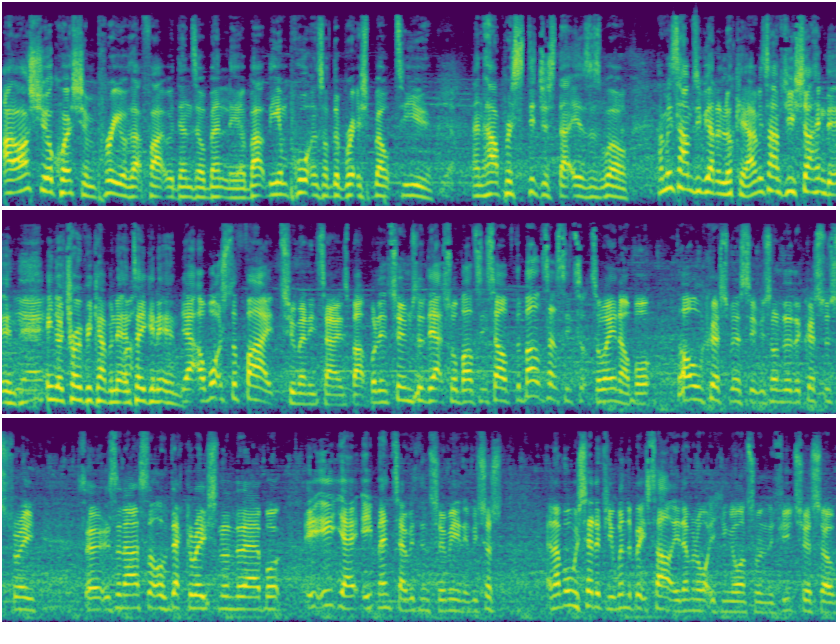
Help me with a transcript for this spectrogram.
I asked you a question pre of that fight with Denzel Bentley about the importance of the British belt to you and how prestigious that is as well. How many times have you had a look at it? How many times have you shined it in, Yeah. in your trophy cabinet and taken it in? Yeah, I watched the fight too many times back, but in terms of the actual belt itself, the belt's actually tucked away now, but the whole Christmas, it was under the Christmas tree. So it's a nice little decoration under there, but it, it, yeah, it meant everything to me, and it was just, and I've always said if you win the British title, you never know what you can go on to in the future, so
